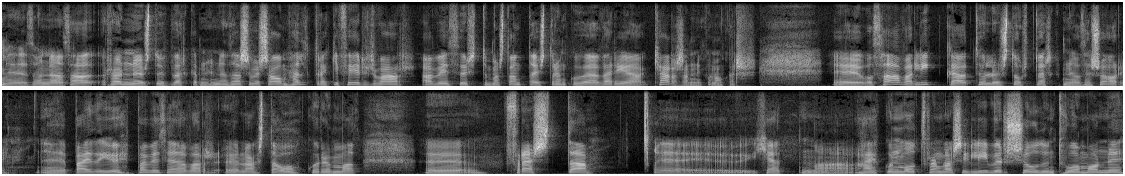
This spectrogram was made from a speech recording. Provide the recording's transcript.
Eh, þannig að það rönnuðist upp verkefnin en það sem við sáum heldur ekki fyrir var að við þurftum að standa í ströngu við að verja kjærasamningan okkar og það var líka tölur stort verkefni á þessu ári. Uh, bæði í upphafi þegar var uh, lagst á okkur um að fresta hérna hækkun mótframlags í lífur sjóðun tvo mánu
